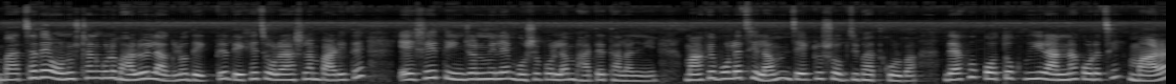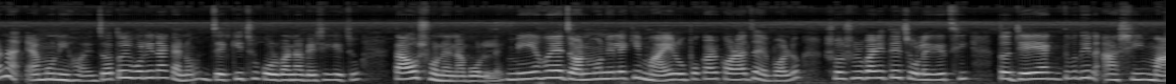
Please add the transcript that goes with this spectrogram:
বাচ্চাদের অনুষ্ঠানগুলো ভালোই লাগল দেখতে। দেখে চলে আসলাম বাড়িতে। এসে তিনজন মিলে বসে পড়লাম ভাতের থালা নিয়ে। মাকে বলেছিলাম যে, একটু সবজি ভাত করবা। দেখো কত কী রান্না করেছে। মারা না এমনই হয়। যতই বলি না কেন যে, কিছু করবা না বেশি কিছু। তাও শোনে না বললে। মেয়ে হয়ে জন্ম নিলে কি মায়ের উপকার করা যায় বলো? শ্বশুরবাড়িতে চলে গেছি তো যেই এক দুদিন আসি মা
